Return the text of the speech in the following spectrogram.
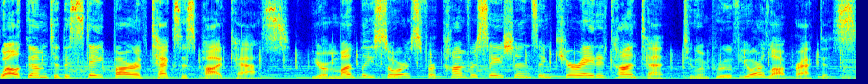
Welcome to the State Bar of Texas podcast, your monthly source for conversations and curated content to improve your law practice.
